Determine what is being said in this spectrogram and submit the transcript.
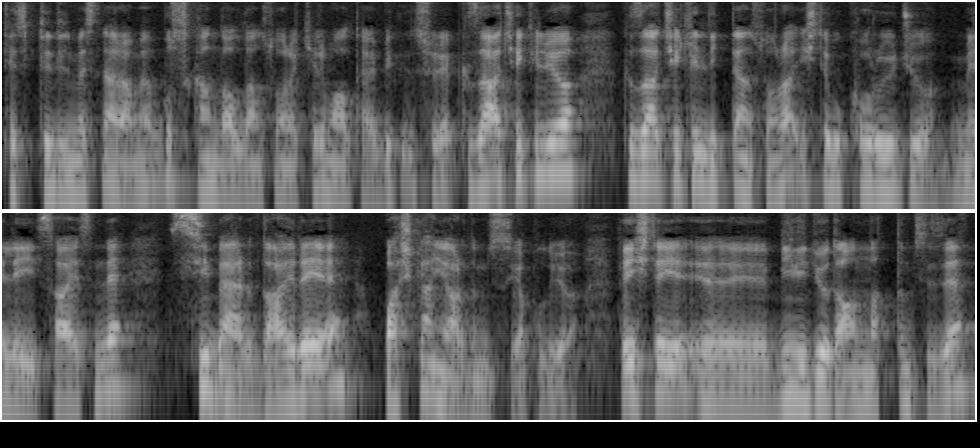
tespit edilmesine rağmen bu skandaldan sonra Kerim Altay bir süre kızağa çekiliyor. Kızağa çekildikten sonra işte bu koruyucu meleği sayesinde siber daireye başkan yardımcısı yapılıyor. Ve işte e, bir videoda anlattım size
